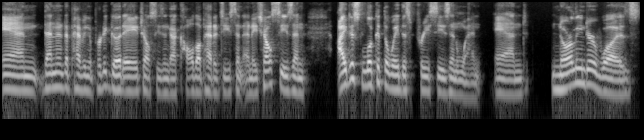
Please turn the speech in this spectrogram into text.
and then ended up having a pretty good AHL season, got called up, had a decent NHL season. I just look at the way this preseason went, and Norlinder was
